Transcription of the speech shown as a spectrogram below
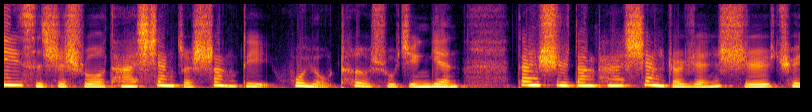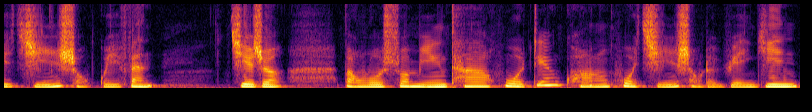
意思是说，他向着上帝或有特殊经验，但是当他向着人时，却谨守规范。接着，保罗说明他或癫狂或谨守的原因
